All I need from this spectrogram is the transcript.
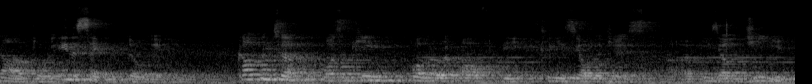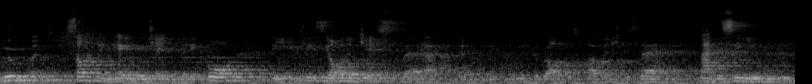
Now, after all, in a sacred building. Carpenter was a keen follower of the ecclesiologists ecclesiology movement started in Cambridge 1834. The ecclesiologist, where that um, lithograph was published, was their magazine,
